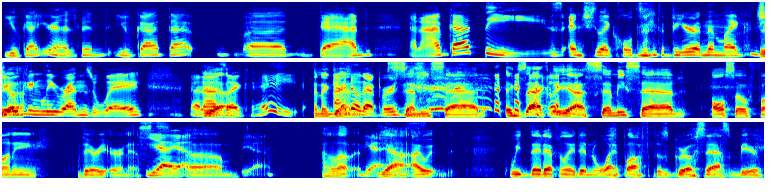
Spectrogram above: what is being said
You've got your husband, you've got that uh dad, and I've got these and she like holds up the beer and then like Yeah. jokingly runs away. And I was like, Hey, And again, I know that person. Semi sad. exactly. Yeah. Semi sad. Also funny. Very earnest. Yeah, yeah. Um, yeah. I love it. Yeah, Yeah. I would. We they definitely didn't wipe off those gross ass beer.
